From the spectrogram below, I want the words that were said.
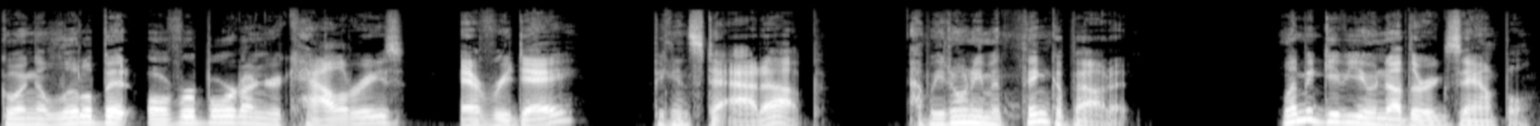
Going a little bit overboard on your calories every day begins to add up, and we don't even think about it. Let me give you another example.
